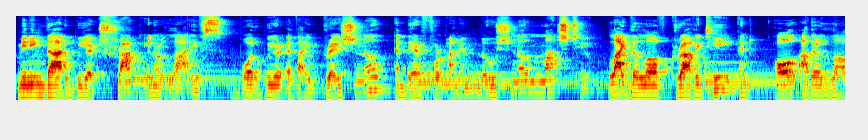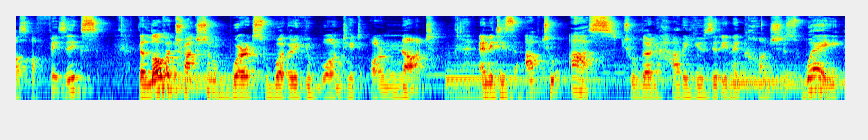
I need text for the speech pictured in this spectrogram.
meaning that we attract in our lives what we are a vibrational and therefore an emotional match to. Like the law of gravity and all other laws of physics, the law of attraction works whether you want it or not, and it is up to us to learn how to use it in a conscious way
